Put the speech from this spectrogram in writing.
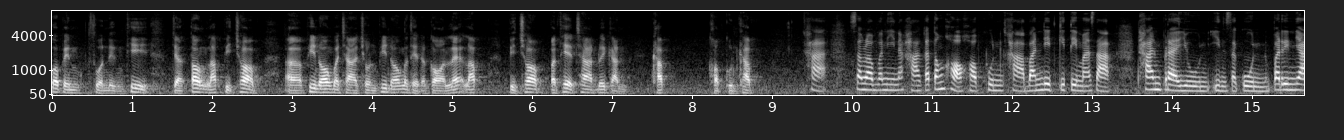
ก็เป็นส่วนหนึ่งที่จะต้องรับผิดชอบพี่น้องประชาชน พี่น้องเกษตรกรและรับผิดชอบประเทศชาติด้วยกันครับ ขอบคุณครับ ค่ะสำหรับวันนี้นะคะก็ต้องขอขอบคุณค่ะบัณฑิตกิติมาศักดิ์ท่านประยูนอินสกุล ปริญญา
